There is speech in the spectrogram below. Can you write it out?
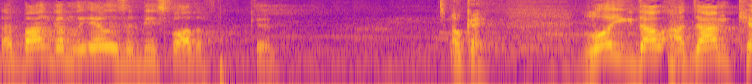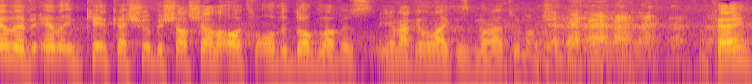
Rabban Gamliel is a beast father. Good. Okay. Lo yigdal adam kelev el im ken kashur b'shal shalaot. For all the dog lovers, you're not going to like this Gemara too much. Okay.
